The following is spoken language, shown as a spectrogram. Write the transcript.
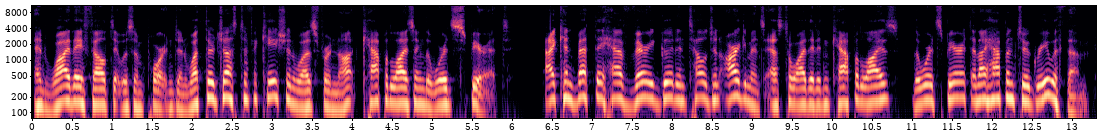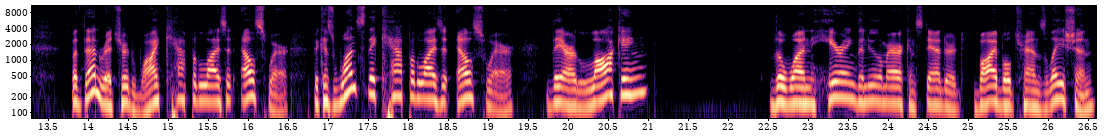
and why they felt it was important and what their justification was for not capitalizing the word spirit. I can bet they have very good, intelligent arguments as to why they didn't capitalize the word spirit, and I happen to agree with them. But then, Richard, why capitalize it elsewhere? Because once they capitalize it elsewhere, they are locking the one hearing the New American Standard Bible translation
